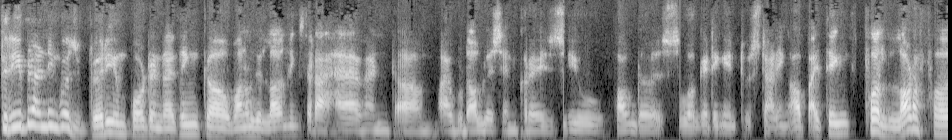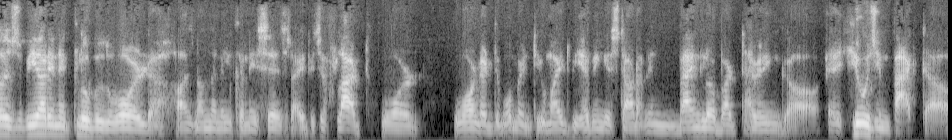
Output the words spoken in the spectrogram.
The rebranding was very important. I think uh, one of the learnings that I have, and um, I would always encourage new founders who are getting into starting up. I think for a lot of us, we are in a global world, as Nandan Nilekani says, right? It's a flat world world at the moment. You might be having a startup in Bangalore, but having uh, a huge impact uh,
